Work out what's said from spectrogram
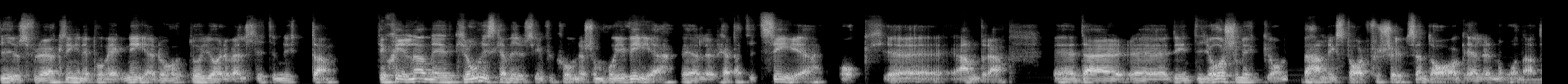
virusförökningen är på väg ner, då, då gör det väldigt lite nytta. Till skillnad med kroniska virusinfektioner som HIV eller hepatit C och eh, andra eh, där eh, det inte gör så mycket om behandlingsstart förskjuts en dag eller en månad.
